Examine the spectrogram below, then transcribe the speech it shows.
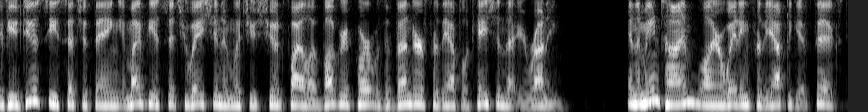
If you do see such a thing, it might be a situation in which you should file a bug report with a vendor for the application that you're running. In the meantime, while you're waiting for the app to get fixed,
